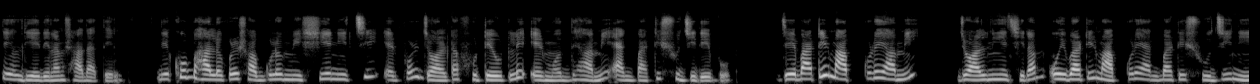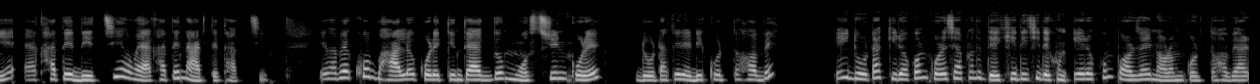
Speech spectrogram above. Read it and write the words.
তেল দিয়ে দিলাম সাদা তেল। দিয়ে খুব ভালো করে সবগুলো মিশিয়ে নিচ্ছি। এরপর জলটা ফুটে উঠলে এর মধ্যে আমি এক বাটি সুজি দেব। যে বাটির মাপ করে আমি জল নিয়েছিলাম, ওই বাটির মাপ করে এক বাটি সুজি নিয়ে এক হাতে দিচ্ছি এবং এক হাতে নাড়তে থাকছি। এভাবে খুব ভালো করে কিন্তু একদম মসৃণ করে ডোটাকে রেডি করতে হবে। এই ডোটা কীরকম করেছে আপনাদের দেখিয়ে দিচ্ছি। দেখুন, এরকম পর্যায়ে নরম করতে হবে। আর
